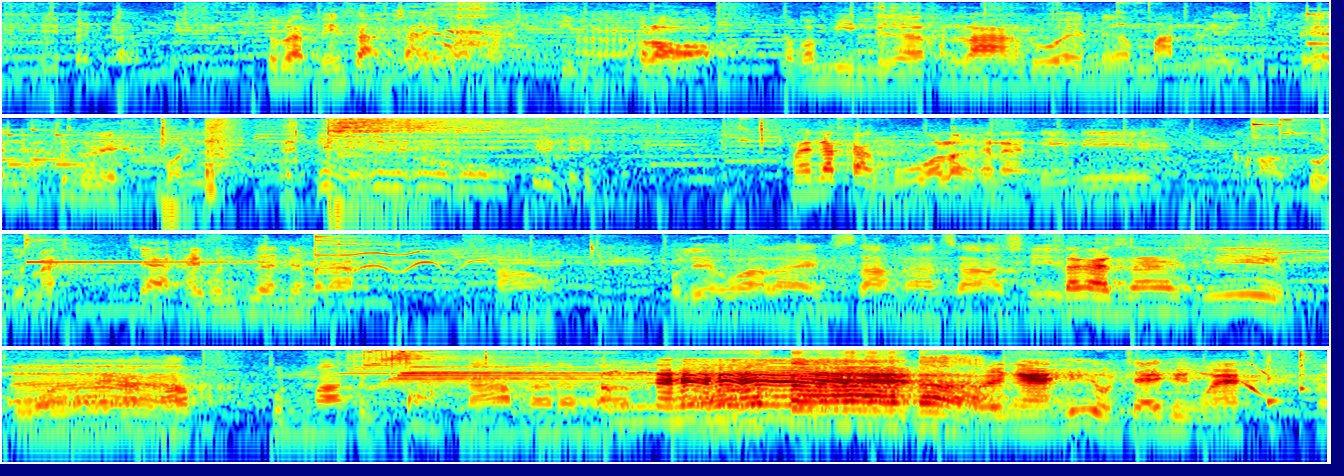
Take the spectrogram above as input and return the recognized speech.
ำที่เป็นแบบนี้ แต่แบบนี้สะใจกว่านะ กินอ่ากรอบ แล้วก็มีเนื้อข้างล่างด้วย เนื้อมันอะไรอย่างเงี้ยเอ้ยอันนี้ดูดิหมดเลย ไม่ละกากหมูอร่อยขนาดนี้นี่ขอสูตรได้ไหมแจกให้เพื่อนๆได้ไหมนะเอ้าเขาเรียกว่าอะไรสร้างงานสร้างอาชีพสร้างการสร้างอาชีพกลัวอะไรอะครับ คุณมาถึงปากน้ำแล้วนะครับแน่เป็นไงที่อยู่ใจถึงไหมเอ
